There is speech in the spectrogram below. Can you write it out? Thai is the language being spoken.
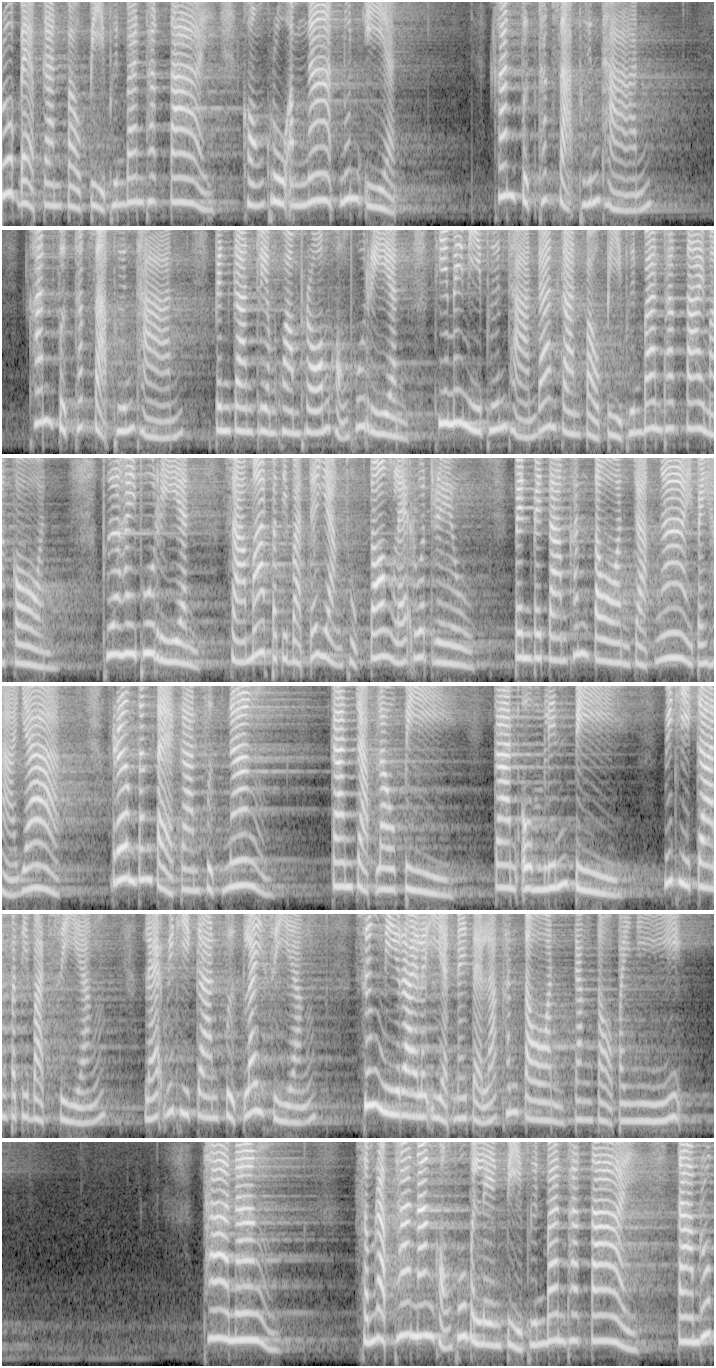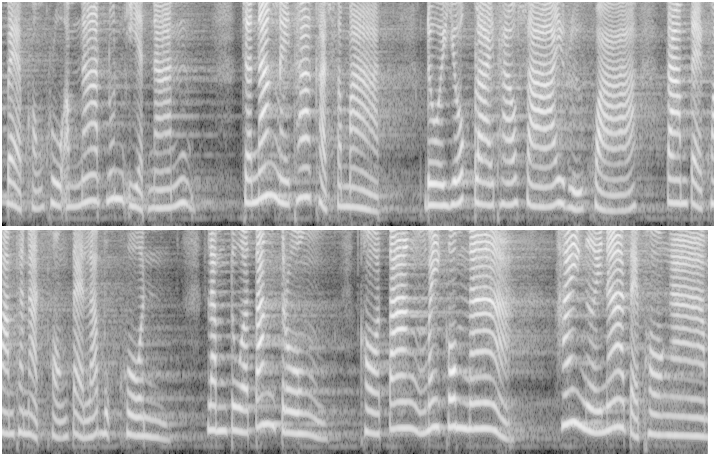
รูปแบบการเป่าปีพื้นบ้านภาคใต้ ของครูอำนาจนุ่นเอียด ขั้นฝึกทักษะพื้นฐาน ขั้นฝึกทักษะพื้นฐาน เป็นการเตรียมความพร้อมของผู้เรียนที่ไม่มีพื้นฐานด้านการเป่าปีพื้นบ้านภาคใต้มาก่อน เพื่อให้ผู้เรียนสามารถปฏิบัติได้อย่างถูกต้องและรวดเร็ว เป็นไปตามขั้นตอนจากง่ายไปหายาก เริ่มตั้งแต่การฝึกนั่ง การจับเลาปี การอมลิ้นปี วิธีการปฏิบัติเสียง และวิธีการฝึกไล่เสียง ซึ่งมีรายละเอียดในแต่ละขั้นตอนดังต่อไปนี้ท่านั่งสำหรับท่านั่งของผู้บรรเลงปีพื้นบ้านภาคใต้ ตามรูปแบบของครูอำนาจนุ่นเอียดนั้น จะนั่งในท่าขัดสมาธิโดยยกปลายเท้าซ้ายหรือขวา ตามแต่ความถนัดของแต่ละบุคคลลำตัวตั้งตรง คอตั้งไม่ก้มหน้า ให้เงยหน้าแต่พองาม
